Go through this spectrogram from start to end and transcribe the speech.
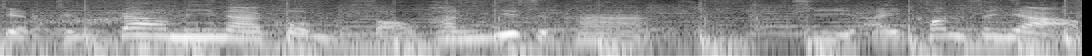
7-9 มีนาคม 2025 ที่ไอคอนสยาม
